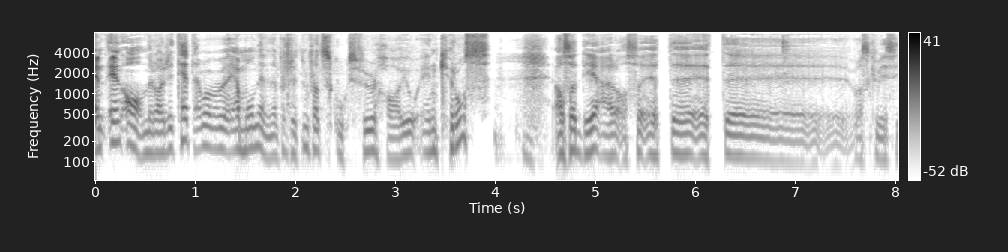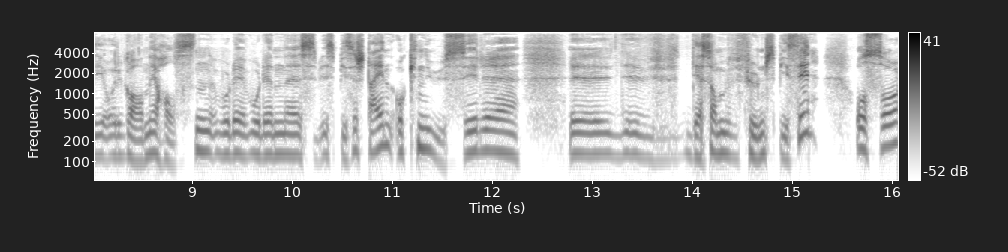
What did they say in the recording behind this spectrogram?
En, en annen raritet, jeg må, jeg må nevne på slutten, for at skogsfugl har jo en kross. Altså Det er altså et, et, et hva skal vi si, organ i halsen hvor, det, hvor den eh, spiser stein og knuser eh, eh, det, som fuglen spiser. Og så,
